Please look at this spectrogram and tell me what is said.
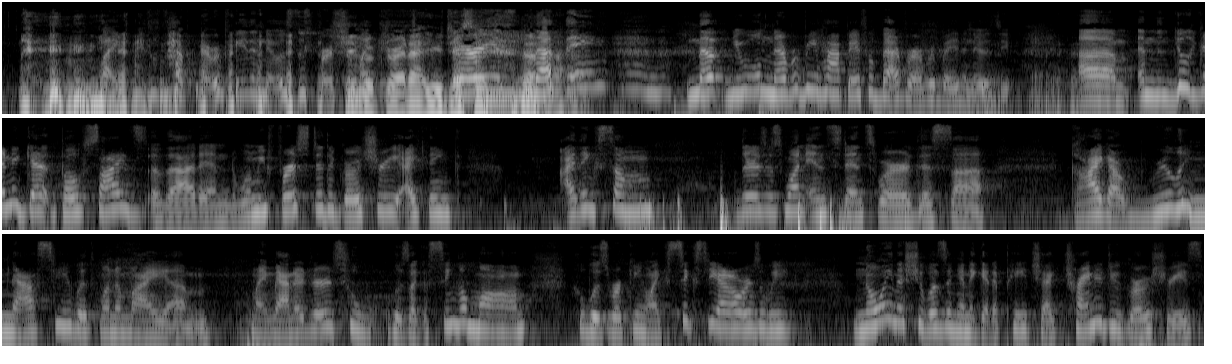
like I feel bad for everybody that knows this person. She Like, looked right at you, There Jesse. is nothing. No, you will never be happy. I feel bad for everybody that knows you. Um, and you're going to get both sides of that. And when we first did the grocery, I think, I think some there's this one instance where this uh, guy got really nasty with one of my um, my managers who was like a single mom who was working like 60 hours a week, knowing that she wasn't going to get a paycheck, trying to do groceries.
